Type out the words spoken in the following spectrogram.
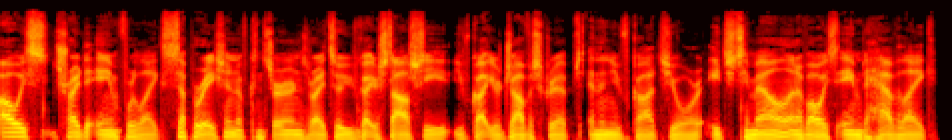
I always tried to aim for like separation of concerns, right? So you've got your style sheet, you've got your JavaScript, and then you've got your HTML. And I've always aimed to have like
